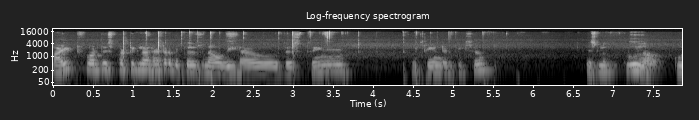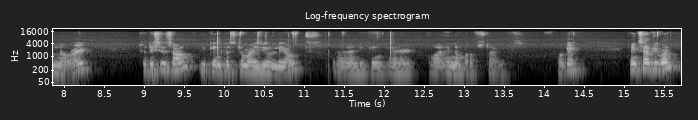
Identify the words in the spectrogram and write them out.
height for this particular header because now we have this thing 300 pixel. This look cool now cool now right? So this is how you can customize your layouts and you can add a number of stylings okay Thanks everyone.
